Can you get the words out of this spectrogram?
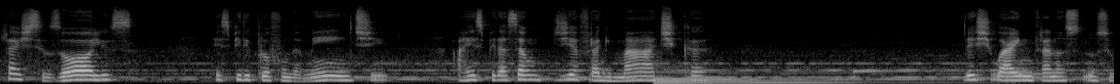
feche seus olhos, respire profundamente, a respiração diafragmática Deixe o ar entrar no seu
